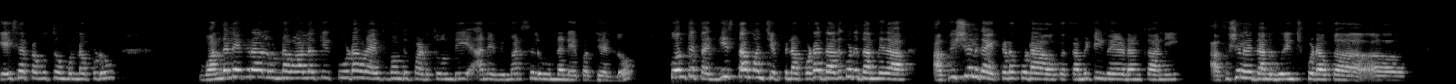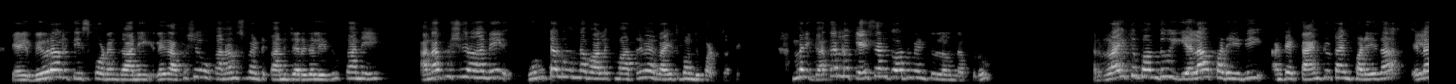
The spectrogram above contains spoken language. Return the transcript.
కేసీఆర్ ప్రభుత్వం ఉన్నప్పుడు వందల ఎకరాలు ఉన్న వాళ్ళకి కూడా రైతు బంధు పడుతుంది అనే విమర్శలు ఉన్న నేపథ్యంలో కొంత తగ్గిస్తామని చెప్పినా కూడా అది కూడా దాని మీద అఫీషియల్గా ఎక్కడ కూడా ఒక కమిటీ వేయడం కానీ అఫీషియల్గా దాని గురించి కూడా ఒక వివరాలు తీసుకోవడం కానీ లేదా అఫీషియల్ ఒక అనౌన్స్మెంట్ కానీ జరగలేదు. కానీ అనఫీషియల్ గానే గుంటలు ఉన్న వాళ్ళకి మాత్రమే రైతు బంధు పడుతుంది. మరి గతంలో కేసీఆర్ గవర్నమెంట్లో ఉన్నప్పుడు రైతు బంధు ఎలా పడేది? అంటే టైం టు టైం పడేదా? ఎలా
